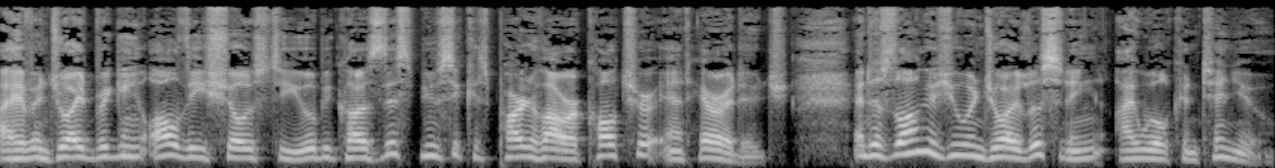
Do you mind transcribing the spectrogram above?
I have enjoyed bringing all these shows to you because this music is part of our culture and heritage, and as long as you enjoy listening, I will continue.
